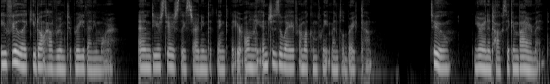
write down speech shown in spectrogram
You feel like you don't have room to breathe anymore, and you're seriously starting to think that you're only inches away from a complete mental breakdown. Two, you're in a toxic environment.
